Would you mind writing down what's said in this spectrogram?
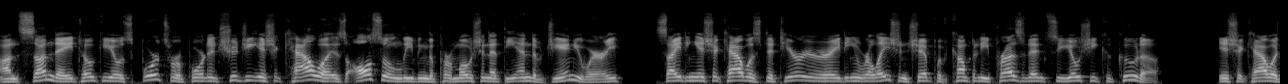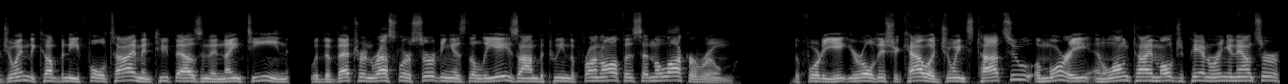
On Sunday, Tokyo Sports reported Shuji Ishikawa is also leaving the promotion at the end of January, citing Ishikawa's deteriorating relationship with company president Tsuyoshi Kikuta. Ishikawa joined the company full time in 2019, with the veteran wrestler serving as the liaison between the front office and the locker room. The 48 year old Ishikawa joins Tatsu, Omori, and longtime All Japan ring announcer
